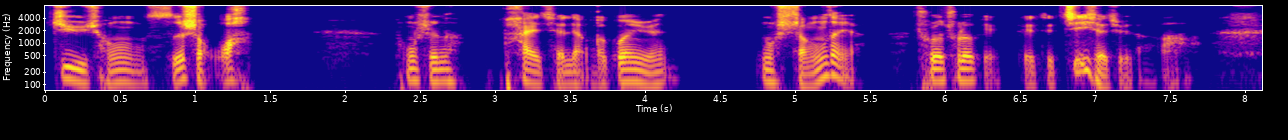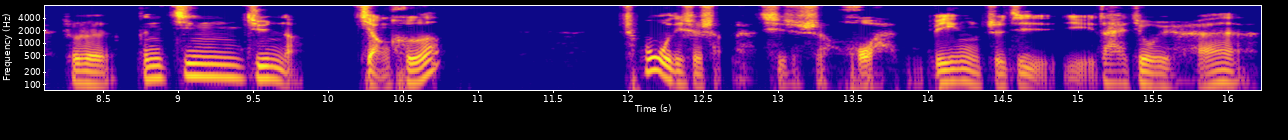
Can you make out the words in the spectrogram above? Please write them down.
据城死守啊。同时呢，派遣两个官员用绳子呀，出来出来给给给系下去的啊，就是跟金军呢讲和。这目的是什么呀？其实是缓兵之计，以待救援。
